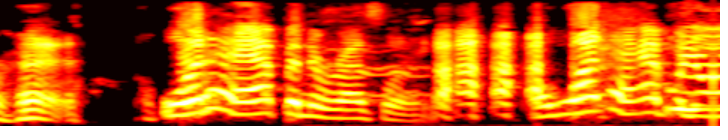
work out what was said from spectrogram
what happened to wrestling? What happened? we to were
